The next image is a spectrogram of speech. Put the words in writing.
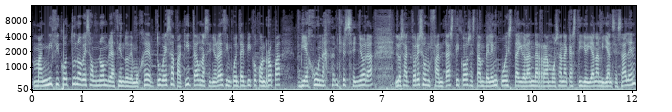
magnífico. Tú no ves a un hombre haciendo de mujer, tú ves a Paquita, una señora de cincuenta y pico con ropa viejuna de señora. Los actores son fantásticos, están Belén Cuesta, Yolanda Ramos, Ana Castillo y Ana Millán se salen.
